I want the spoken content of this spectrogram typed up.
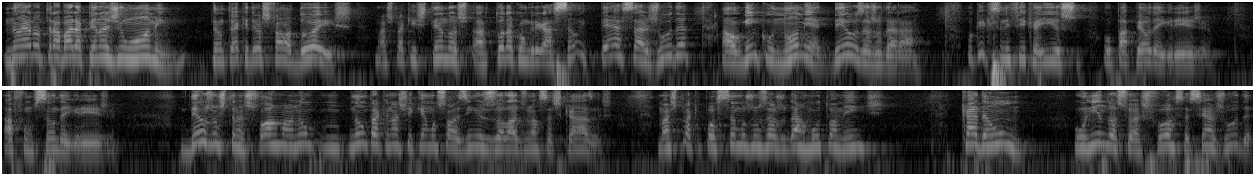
não era um trabalho apenas de um homem, tanto é que Deus fala dois, mas para que estenda a toda a congregação e peça ajuda a alguém que o nome é Deus ajudará. O que, que significa isso? O papel da igreja, a função da igreja. Deus nos transforma não, não para que nós fiquemos sozinhos, isolados em nossas casas, mas para que possamos nos ajudar mutuamente. Cada um, unindo as suas forças, se ajuda.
